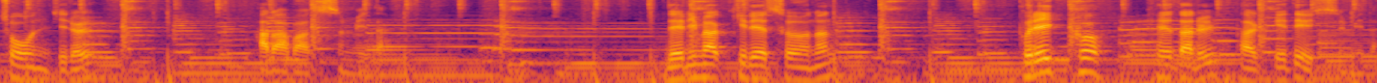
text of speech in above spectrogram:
좋은지를 알아봤습니다. 내리막길에서는 브레이크 페달을 밟게 되어 있습니다.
